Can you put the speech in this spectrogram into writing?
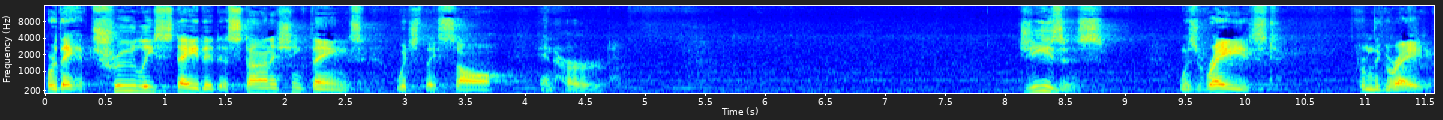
Or they have truly stated astonishing things which they saw and heard. Jesus was raised from the grave.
